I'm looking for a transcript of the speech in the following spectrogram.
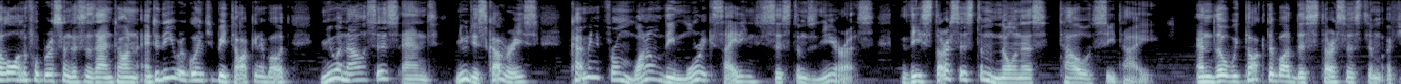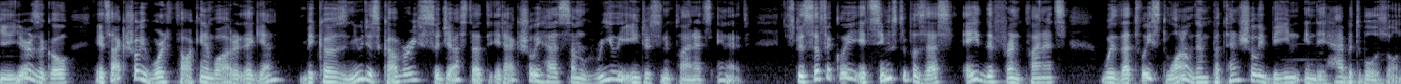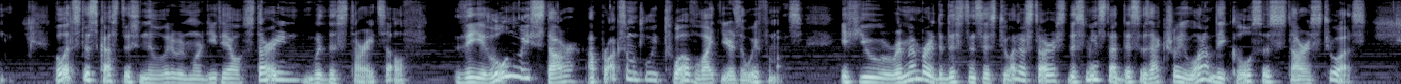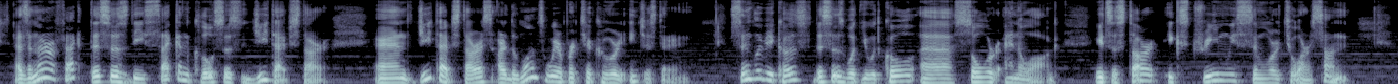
Hello wonderful person, this is Anton and today we're going to be talking about new analysis and new discoveries coming from one of the more exciting systems near us, the star system known as Tau Ceti. And though we talked about this star system a few years ago, it's actually worth talking about it again because new discoveries suggest that it actually has some really interesting planets in it. Specifically, it seems to possess 8 different planets with at least one of them potentially being in the habitable zone. But let's discuss this in a little bit more detail, starting with the star itself. The Lonely Star, approximately 12 light years away from us. If you remember the distances to other stars, this means that this is actually one of the closest stars to us. As a matter of fact, this is the second closest G-type star, and G-type stars are the ones we are particularly interested in, simply because this is what you would call a solar analog. It's a star extremely similar to our Sun,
